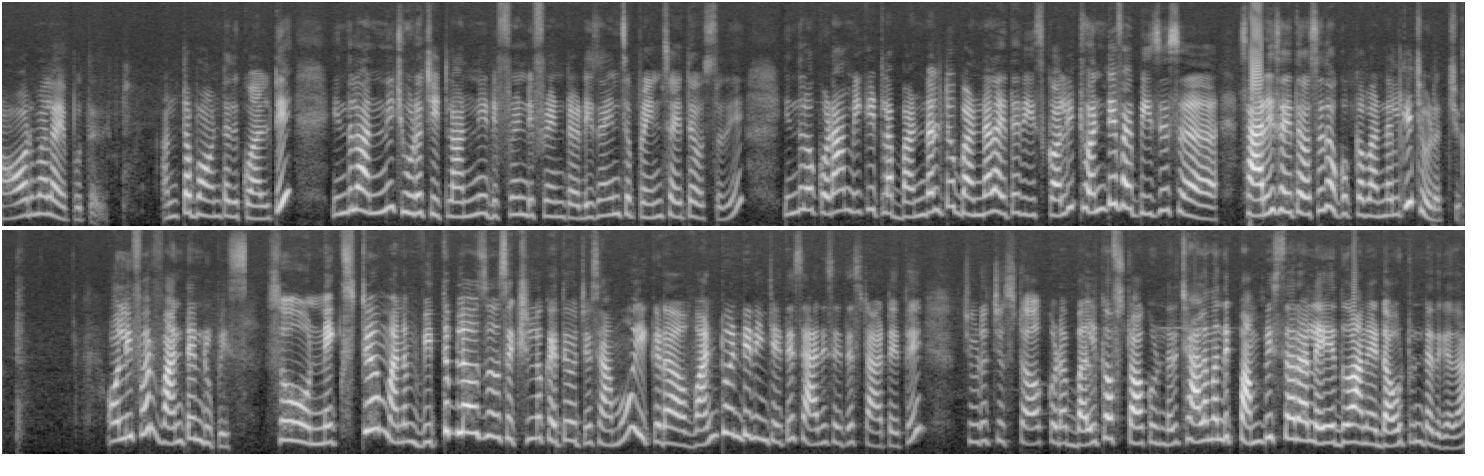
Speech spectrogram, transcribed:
నార్మల్ అయిపోతుంది. అంత బాగుంటుంది క్వాలిటీ ఇందులో అన్నీ చూడొచ్చు ఇట్లా అన్ని డిఫరెంట్ డిఫరెంట్ డిజైన్స్ ప్రింట్స్ అయితే వస్తుంది. ఇందులో కూడా మీకు ఇట్లా బండల్ టు బండల్ అయితే తీసుకోవాలి. ట్వంటీ ఫైవ్ పీసెస్ శారీస్ అయితే వస్తుంది ఒక్కొక్క బండల్కి చూడొచ్చు. Only for one ten rupees so next మనం విత్ బ్లౌజ్ సెక్షన్లోకి అయితే వచ్చేసాము. ఇక్కడ వన్ ట్వంటీ నుంచి అయితే శారీస్ అయితే స్టార్ట్ అయితే చూడొచ్చు స్టాక్ కూడా బల్క్ ఆఫ్ స్టాక్ ఉంటుంది. చాలా మందికి పంపిస్తారా లేదు అనే డౌట్ ఉంటుంది కదా.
